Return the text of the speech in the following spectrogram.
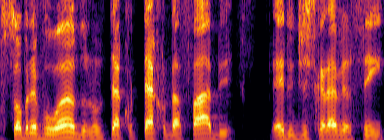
sobrevoando no teco-teco da FAB, ele descreve assim:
